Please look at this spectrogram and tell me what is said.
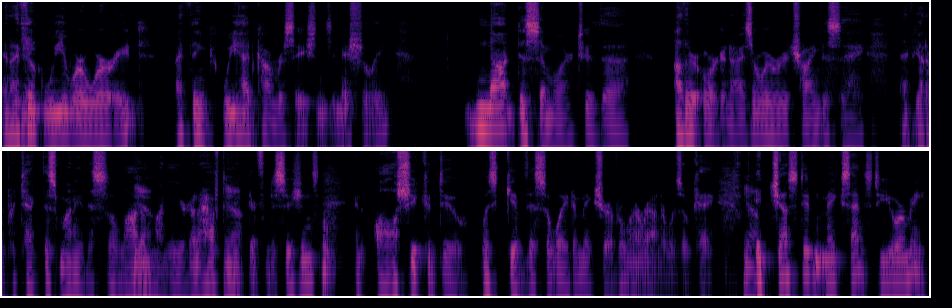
And I Yeah. think we were worried. I think we had conversations initially, not dissimilar to the other organizer, where we were trying to say, "I've got to protect this money. This is a lot Yeah. of money. You're going to have to Yeah. make different decisions." And all she could do was give this away to make sure everyone around her was okay. Yeah. It just didn't make sense to you or me.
